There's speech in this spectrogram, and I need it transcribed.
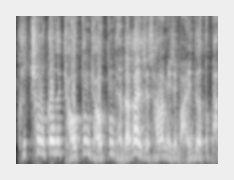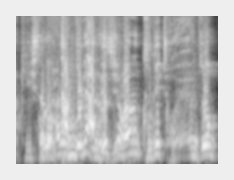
그렇지 않을까 하면서 갸우뚱 갸우뚱 되다가 이제 사람이 이제 마인드가 또 바뀌기 시작을 그럼 하는 단번에 안 그렇죠. 되지만 그게 점점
